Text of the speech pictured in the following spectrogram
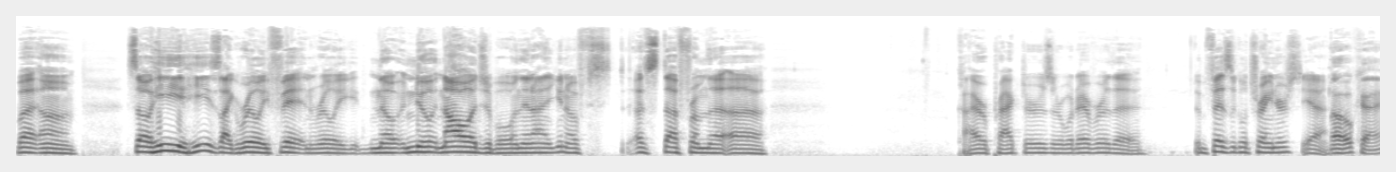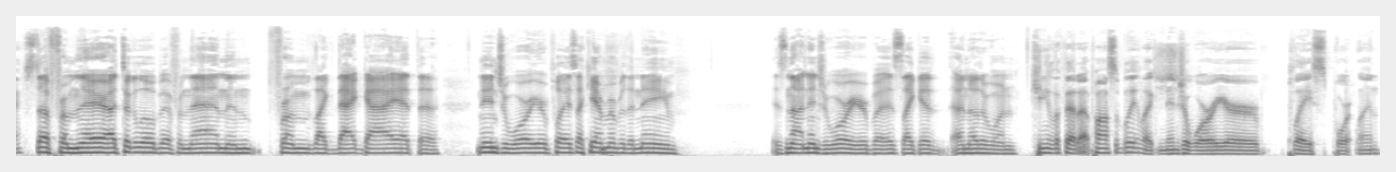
but um so he he's like really fit and really know, knew, knowledgeable and then i you know f- uh, stuff from the uh chiropractors or whatever the the physical trainers yeah Oh, okay. stuff from there i took a little bit from that and then from like that guy at the ninja warrior place i can't remember the name it's not ninja warrior but it's like a, another one Can you look that up possibly? Like Ninja Warrior Place Portland,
